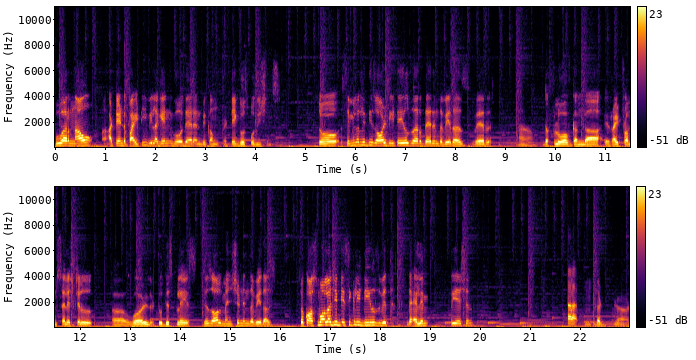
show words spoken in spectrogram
who are now attained piety will again go there and become take those positions so similarly these all details are there in the vedas where uh, the flow of ganga right from celestial uh, world to this place. This is all mentioned in the vedas. So cosmology basically deals with the element creation the uh,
